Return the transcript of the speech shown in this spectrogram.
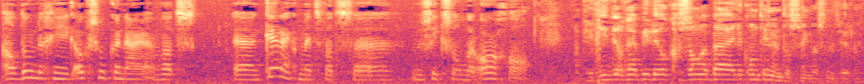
aldoende ging ik ook zoeken naar een wat eh, een kerk met wat uh, muziek zonder orgel. Want die liederen hebben jullie ook gezongen bij de Continental Singers natuurlijk.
